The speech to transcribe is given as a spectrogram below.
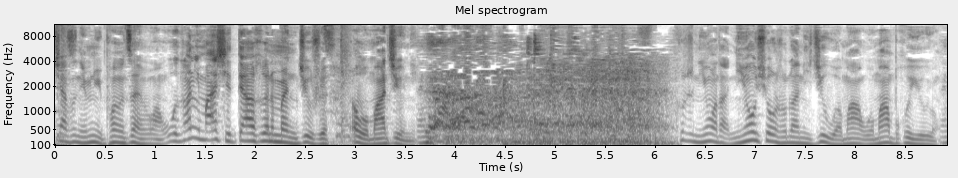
下次你们女朋友再问，我让你妈先掉河里面，你就说让我妈救你。或者你问他，你要孝顺了，你救我妈，我妈不会游泳。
